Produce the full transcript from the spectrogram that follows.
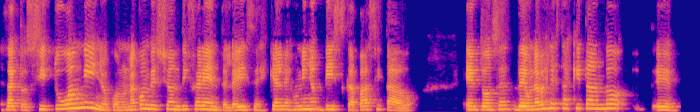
Exacto, si tú a un niño con una condición diferente le dices que él es un niño discapacitado, entonces de una vez le estás quitando eh,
